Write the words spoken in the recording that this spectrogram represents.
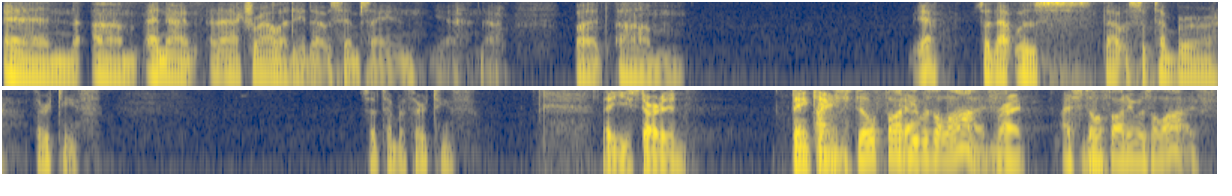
And um and that, in actuality that was him saying, Yeah, no. But um yeah. So that was that was September thirteenth. September thirteenth. That you started thinking. I still thought he was alive. Right. I still thought he was alive.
